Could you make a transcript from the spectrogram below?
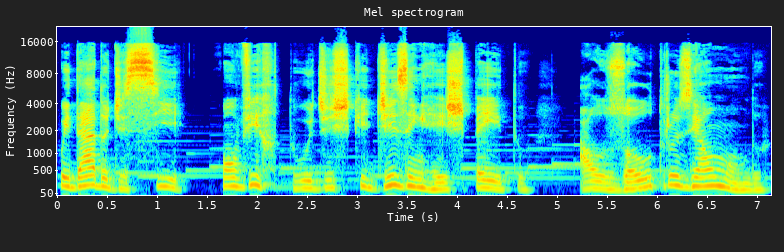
cuidado de si com virtudes que dizem respeito aos outros e ao mundo.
